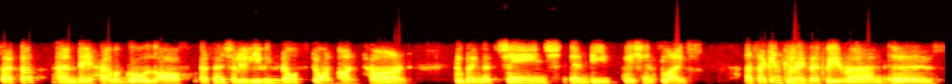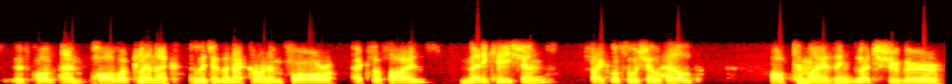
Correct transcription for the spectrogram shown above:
setup, and they have a goal of essentially leaving no stone unturned to bring a change in these patients' lives. A second clinic that we run is, is called Empower Clinic, which is an acronym for exercise, medications, psychosocial health, optimizing blood sugar,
